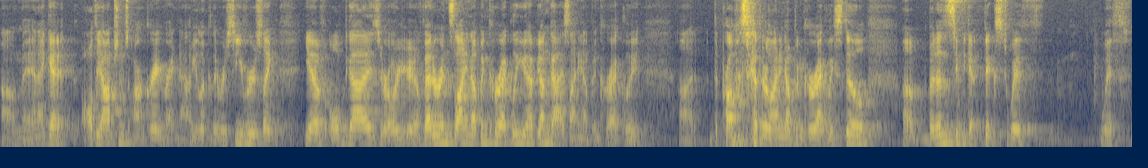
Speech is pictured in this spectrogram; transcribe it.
Um, and I get all the options aren't great right now. You look at the receivers, like you have old guys or, or you have veterans lining up incorrectly, you have young guys lining up incorrectly. Uh, the problem is that they're lining up incorrectly still, uh, but it doesn't seem to get fixed with with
